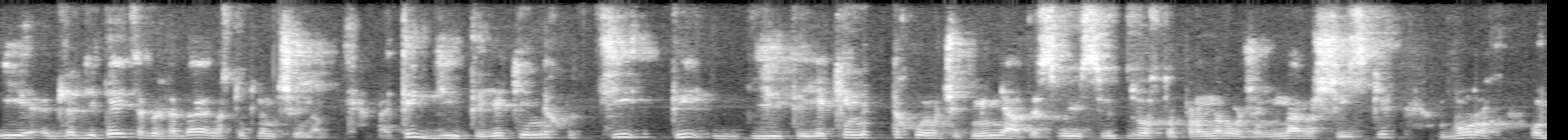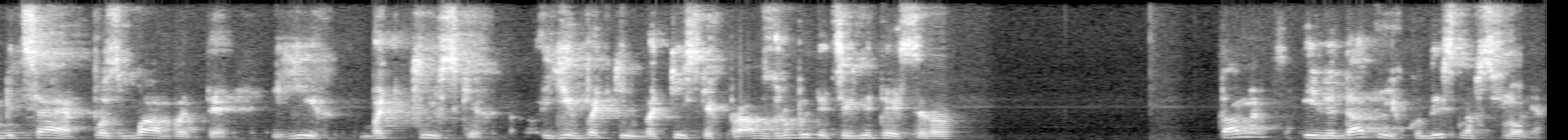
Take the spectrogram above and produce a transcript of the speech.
і для дітей це виглядає наступним чином: А ті діти, які не ті, ті діти, які не хочуть міняти свої свідоцтва про народження на рашистські, ворог обіцяє позбавити їх батьківських їх батьків батьківських прав, зробити цих дітей сиротами і віддати їх кудись на всиновлення.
